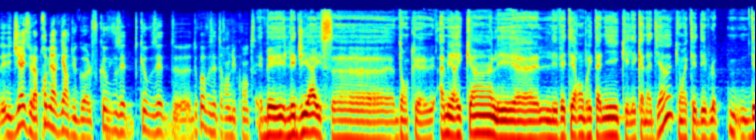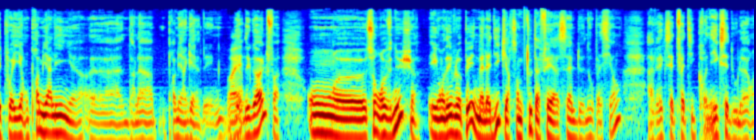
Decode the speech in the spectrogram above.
les GIs de la première guerre du Golfe, que vous êtes, que vous êtes, de, quoi vous êtes rendu compte? Eh bien, Les GIs, euh, donc euh, américains, les, euh, les, vétérans britanniques et les Canadiens, qui ont été déployés en première ligne dans la première guerre, du Golfe, ont, sont revenus et ont développé une maladie qui ressemble tout à fait à celle de nos patients, avec cette fatigue chronique, ces douleurs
